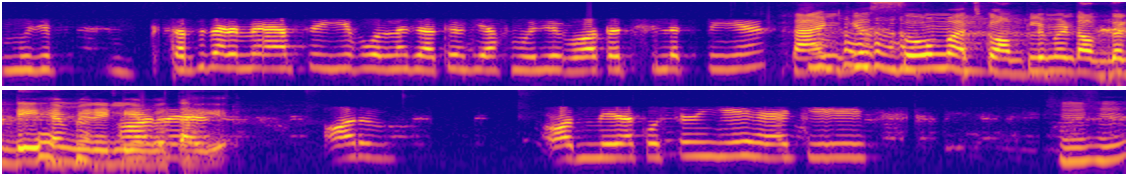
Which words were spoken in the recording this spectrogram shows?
मुझे सबसे पहले मैं आपसे ये बोलना चाहती हूँ कि आप मुझे बहुत अच्छी लगती हैं। Thank you so much compliment of the day है मेरे लिए बताइए। और और मेरा क्वेश्चन ये है कि हम्म हम्म।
